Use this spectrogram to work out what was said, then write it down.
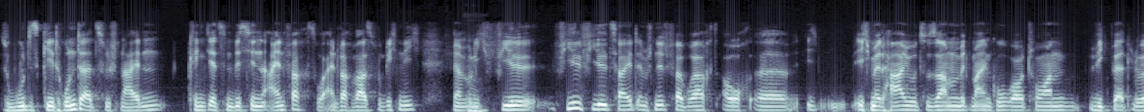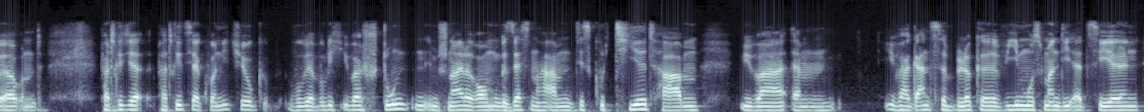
so gut es geht runterzuschneiden. Klingt jetzt ein bisschen einfach, so einfach war es wirklich nicht. Wir haben wirklich viel, viel, viel Zeit im Schnitt verbracht, auch äh, ich, ich mit Hajo zusammen mit meinen Co-Autoren Wigbert Löhr und Patricia, Patricia Kornitschuk, wo wir wirklich über Stunden im Schneideraum gesessen haben, diskutiert haben über ähm, über ganze Blöcke, wie muss man die erzählen,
